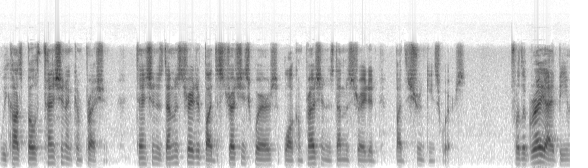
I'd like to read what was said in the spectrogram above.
we cause both tension and compression. Tension is demonstrated by the stretching squares, while compression is demonstrated by the shrinking squares. For the gray I-beam,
